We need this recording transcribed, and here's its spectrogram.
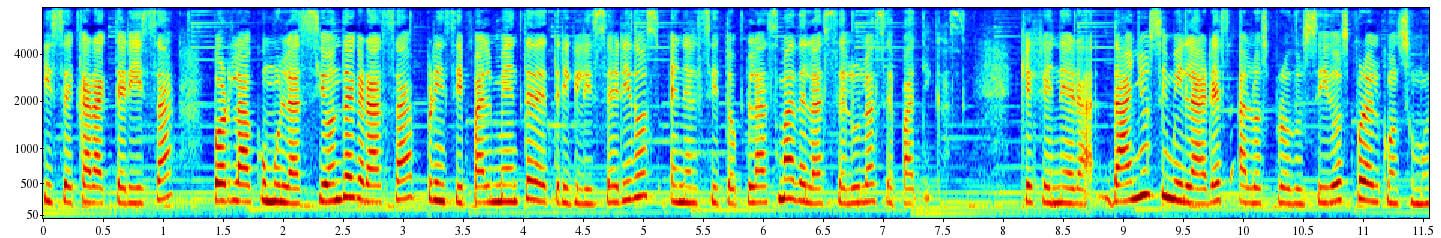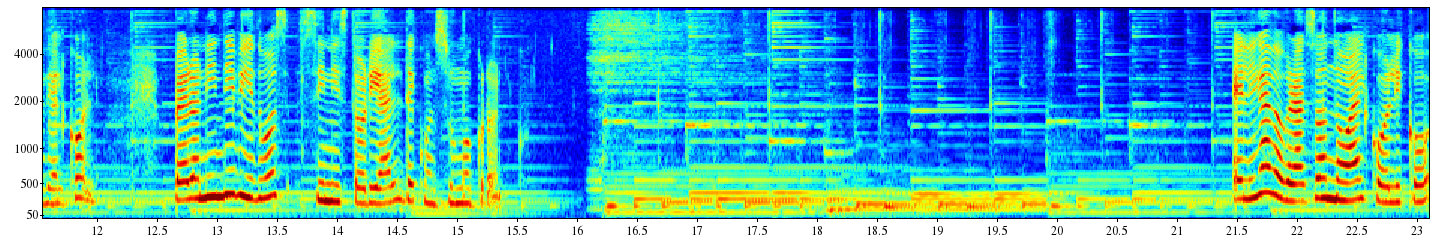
y se caracteriza por la acumulación de grasa, principalmente de triglicéridos, en el citoplasma de las células hepáticas, que genera daños similares a los producidos por el consumo de alcohol, pero en individuos sin historial de consumo crónico. El hígado graso no alcohólico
